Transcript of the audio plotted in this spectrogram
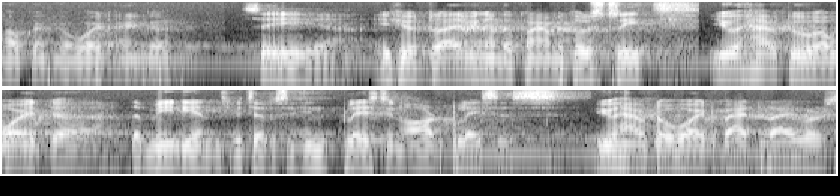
How can you avoid anger? See, uh, if you're driving on the Coimbatore streets, you have to avoid uh, the medians which are in placed in odd places. You have to avoid bad drivers.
